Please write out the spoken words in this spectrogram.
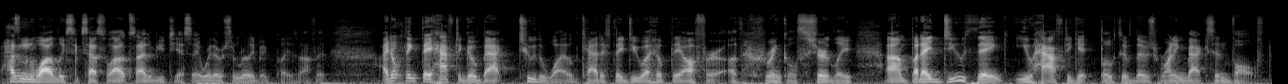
hasn't been wildly successful outside of UTSA where there were some really big plays off it. I don't think they have to go back to the Wildcat. If they do, I hope they offer other wrinkles, surely. Um, but I do think you have to get both of those running backs involved.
